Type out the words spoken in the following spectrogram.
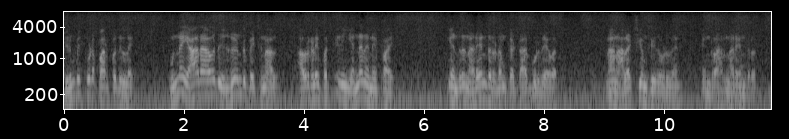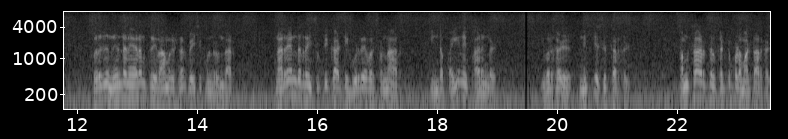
திரும்பி கூட பார்ப்பதில்லை. உன்னை யாராவது இகழ்ந்து பேசினால் அவர்களை பற்றி நீ என்ன நினைப்பாய்? என்று நரேந்திரனிடம் கேட்டார் குருதேவர். நான் அலட்சியம் செய்து விடுவேன் என்றார் நரேந்திரர் பிறகு நீண்ட நேரம் ஸ்ரீ ராமகிருஷ்ணர் பேசிக் கொண்டிருந்தார். நரேந்திரரை சுட்டிக்காட்டி குருதேவர் சொன்னார் இந்த பையனை பாருங்கள். இவர்கள் நித்திய சித்தர்கள். சம்சாரத்தில் கட்டுப்பட மாட்டார்கள்.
